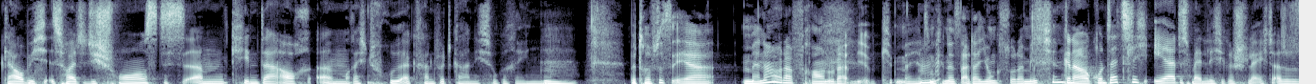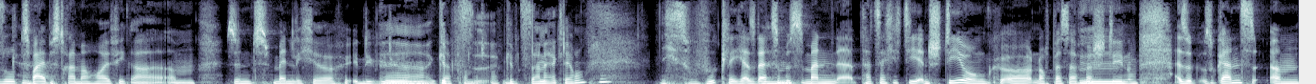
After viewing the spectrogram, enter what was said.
glaube ich, ist heute die Chance, dass ähm, Kind da auch ähm, recht früh erkannt wird, gar nicht so gering. Betrifft es eher Männer oder Frauen oder äh, jetzt Mhm. im Kindesalter Jungs oder Mädchen? Genau, grundsätzlich eher das männliche Geschlecht. Also so zwei bis dreimal häufiger ähm, sind männliche Individuen Ja, davon betroffen. gibt's da eine Erklärung für? Nicht so wirklich. Also dazu müsste man äh, tatsächlich die Entstehung äh, noch besser verstehen. Um, also so ganz ähm,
